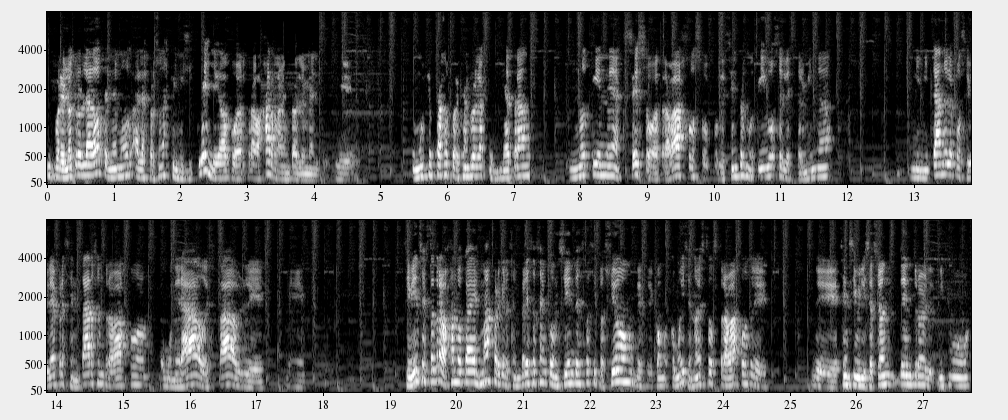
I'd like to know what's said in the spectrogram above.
y por el otro lado tenemos a las personas que ni siquiera han llegado a poder trabajar, lamentablemente. en muchos casos, por ejemplo, la comunidad trans no tiene acceso a trabajos o por distintos motivos se les termina limitando la posibilidad de presentarse un trabajo remunerado, estable. Eh, si bien se está trabajando cada vez más para que las empresas sean conscientes de esta situación, desde, como, como dicen, ¿no? estos trabajos de, de sensibilización dentro del mismo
